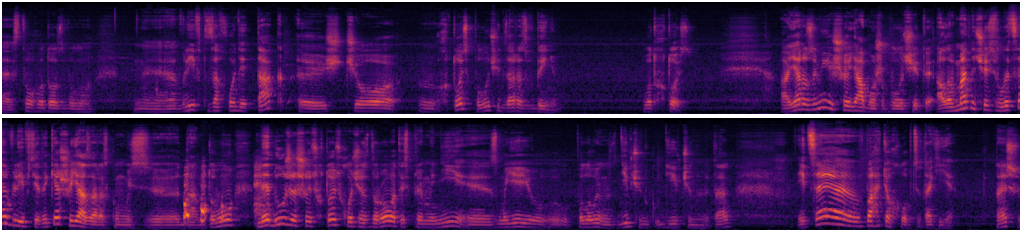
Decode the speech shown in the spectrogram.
е, з твого дозволу. Е, В ліфт заходять так, е, що е, хтось получить зараз в диню. От хтось. А я розумію, що я можу отримати, але в мене щось лице в ліфті таке, що я зараз комусь дам. Тому не дуже щось хтось хоче здороватись при мені з моєю половиною, з дівчинку, дівчиною, так? І це в багатьох хлопців так і є. Знаєш,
